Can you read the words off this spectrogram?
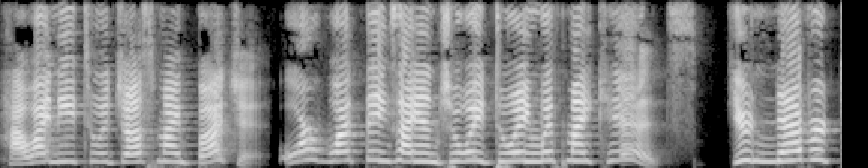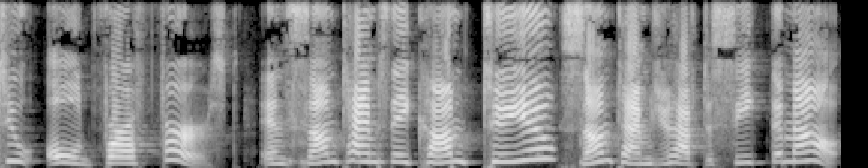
how I need to adjust my budget, or what things I enjoy doing with my kids. You're never too old for a first, and sometimes they come to you, sometimes you have to seek them out.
